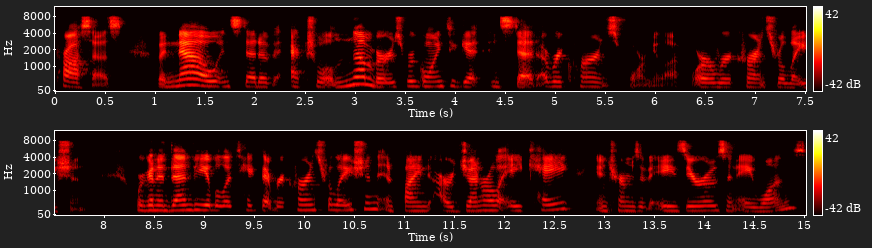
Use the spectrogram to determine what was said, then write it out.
process. But now, instead of actual numbers, we're going to get instead a recurrence formula or a recurrence relation. We're going to then be able to take that recurrence relation and find our general AK in terms of A0s and A1s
